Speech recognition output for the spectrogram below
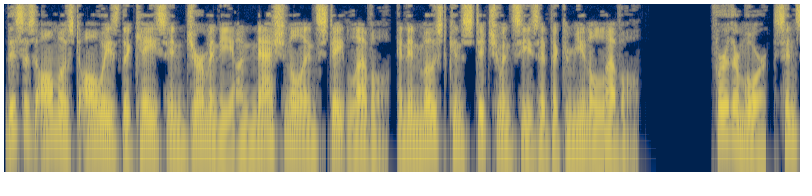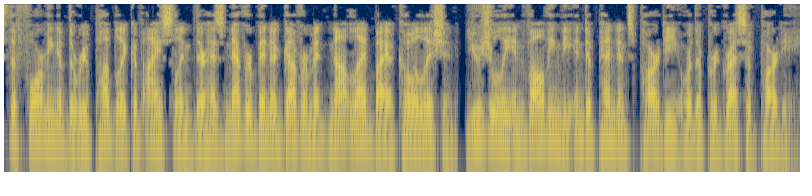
This is almost always the case in Germany on national and state level, and in most constituencies at the communal level. Furthermore, since the forming of the Republic of Iceland there has never been a government not led by a coalition, usually involving the Independence Party or the Progressive Party.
